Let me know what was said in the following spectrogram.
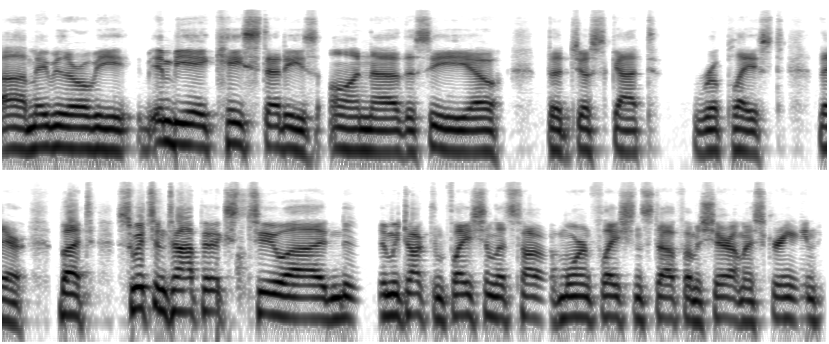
Uh, maybe there will be MBA case studies on uh, the CEO that just got replaced there. But switching topics to uh then we talked inflation. Let's talk more inflation stuff. I'm gonna share out my screen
